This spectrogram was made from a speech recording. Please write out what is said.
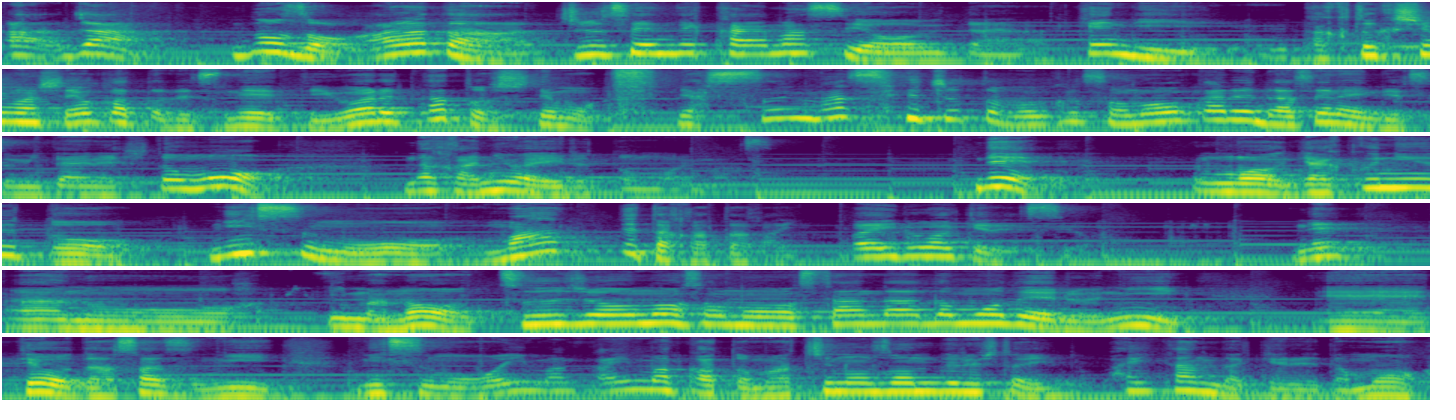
あじゃあどうぞあなた抽選で買えますよみたいな。権利獲得しましたよかったですねって言われたとしてもいやすみませんちょっと僕そのお金出せないんですみたいな人も中にはいると思います。で、まあ、逆に言うとニスモを待ってた方がいっぱいいるわけですよ。ねあのー、今の通常のそのスタンダードモデルにえー、手を出さずにミスも今か今かと待ち望んでる人はいっぱいいたんだけれども、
